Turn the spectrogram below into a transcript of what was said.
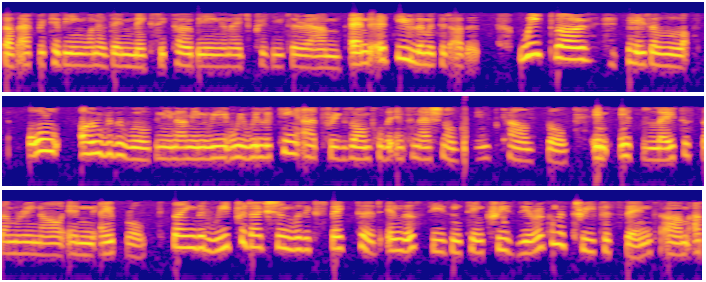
South Africa being one of them, Mexico being a major producer, um, and a few limited others. Wheat, though, there's a lot. All over the world. I mean, I mean, we, we were looking at, for example, the International Grains Council in its latest summary now in April saying that wheat production was expected in this season to increase 0.3% um, up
